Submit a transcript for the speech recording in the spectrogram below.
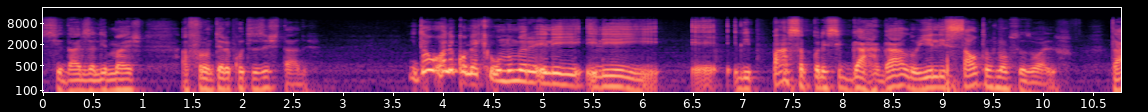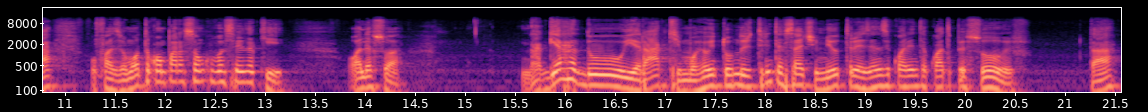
cidades ali mais à fronteira com outros estados. Então, olha como é que o número ele, ele, ele passa por esse gargalo e ele salta aos nossos olhos. Tá? Vou fazer uma outra comparação com vocês aqui. Olha só. Na guerra do Iraque morreu em torno de 37.344 pessoas, tá?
